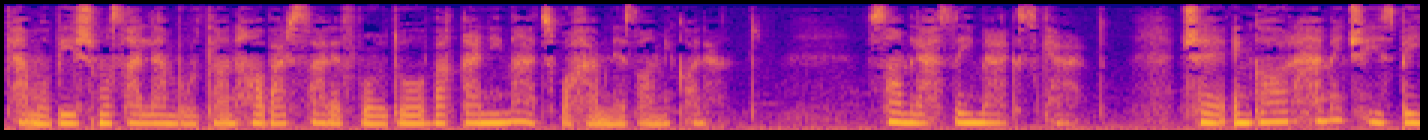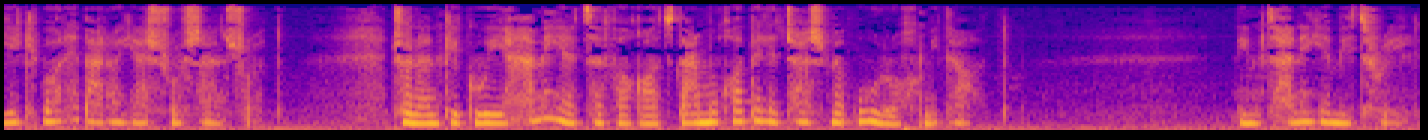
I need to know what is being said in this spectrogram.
کم و بیش مسلم بود که آنها بر سر فردو و قنیمت با هم نظامی کنند. سام لحظه مکس کرد. چه انگار همه چیز به یک باره برایش روشن شد. چنان که گویی همه اتفاقات در مقابل چشم او رخ می‌داد. نیمتنه میتریل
